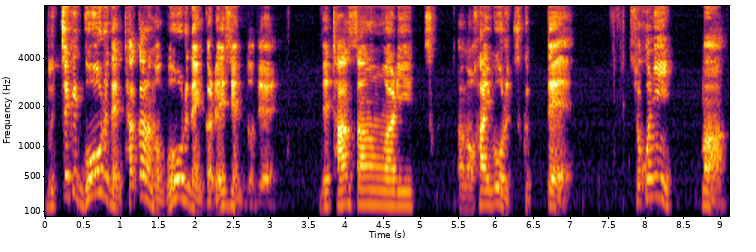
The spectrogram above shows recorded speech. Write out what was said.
ぶっちゃけゴールデン、宝のゴールデンかレジェンドで、で、炭酸割り、あの、ハイボール作って、そこに、まあ、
